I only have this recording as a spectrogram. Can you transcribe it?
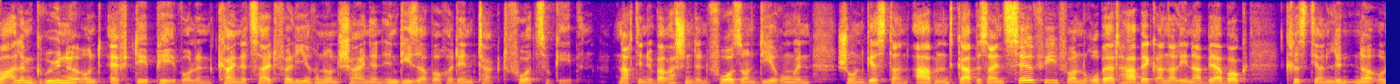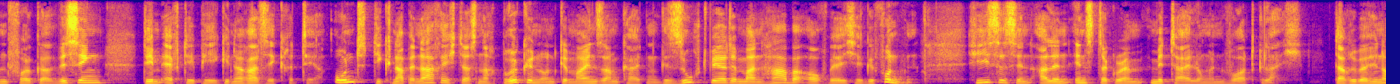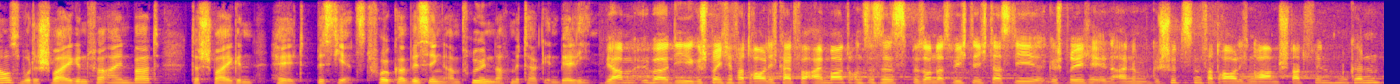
Vor allem Grüne und FDP wollen keine Zeit verlieren und scheinen in dieser Woche den Takt vorzugeben. Nach den überraschenden Vorsondierungen schon gestern Abend gab es ein Selfie von Robert Habeck, Annalena Baerbock, Christian Lindner und Volker Wissing, dem FDP-Generalsekretär. Und die knappe Nachricht, dass nach Brücken und Gemeinsamkeiten gesucht werde, man habe auch welche gefunden, hieß es in allen Instagram-Mitteilungen wortgleich. Darüber hinaus wurde Schweigen vereinbart. Das Schweigen hält bis jetzt. Volker Wissing am frühen Nachmittag in Berlin. Wir haben über die Gespräche Vertraulichkeit vereinbart. Uns ist es besonders wichtig, dass die Gespräche in einem geschützten, vertraulichen Rahmen stattfinden können.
